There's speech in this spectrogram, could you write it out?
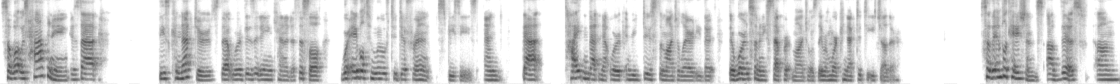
So what was happening is that these connectors that were visiting Canada thistle were able to move to different species and that tighten that network and reduce the modularity that there weren't so many separate modules, they were more connected to each other. So the implications of this, um,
